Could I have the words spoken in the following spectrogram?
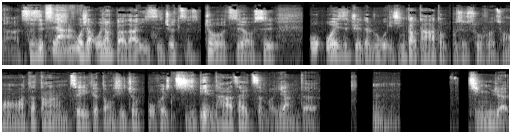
啊。只是是啊，我想我想表达意思就只就只有是，我我也是觉得，如果已经到大家都不是舒服的状况的话，那当然这个东西就不会，即便他再怎么样的，嗯。惊人，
